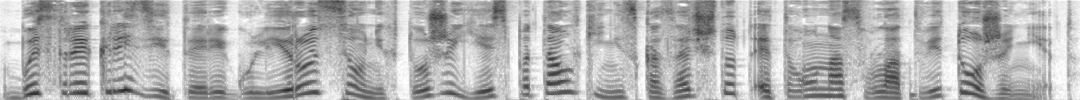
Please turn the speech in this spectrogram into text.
Быстрые кредиты регулируются, у них тоже есть потолки. Не сказать, что этого нас в Латвии тоже нет.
